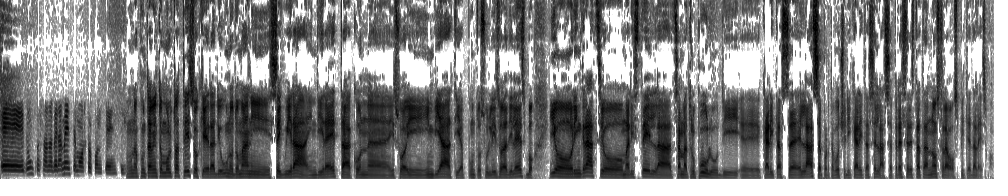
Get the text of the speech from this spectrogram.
E dunque sono veramente molto contenti. Un appuntamento molto atteso che Radio 1 domani seguirà in diretta con eh, i suoi inviati appunto sull'isola di Lesbo. Io ringrazio Maristella Zamatrupulu di eh, Caritas Ellas, portavoce di Caritas Ellas, per essere stata nostra ospite da Lesbo.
